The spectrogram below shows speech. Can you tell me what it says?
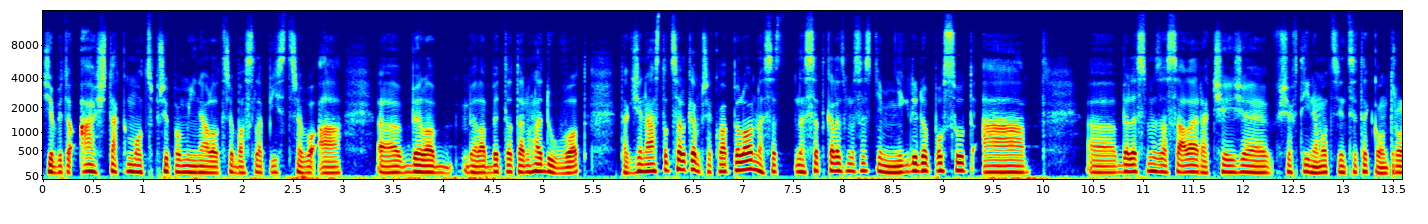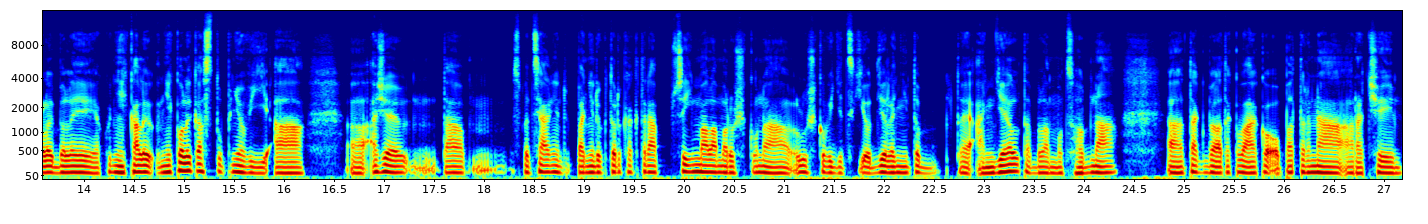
že by to až tak moc připomínalo třeba slepý střevo a uh, bylo, byla by to tenhle důvod. Takže nás to celkem překvapilo, nesetkali jsme se s tím nikdy do posud a byli jsme zase ale radši, že, že v té nemocnici ty kontroly byly jako někali, několika stupňový a, a že ta speciálně paní doktorka, která přijímala Marušku na lůžkový dětský oddělení, to, to je Anděl, ta byla moc hodná, tak byla taková jako opatrná a radši,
